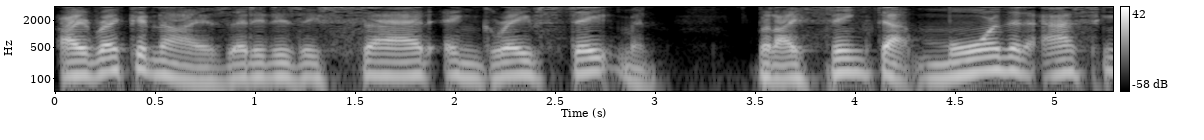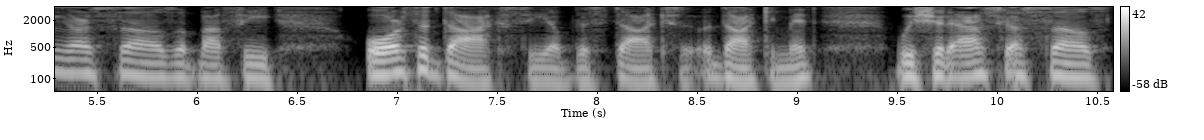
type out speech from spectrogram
I recognize that it is a sad and grave statement, but I think that more than asking ourselves about the orthodoxy of this doc- document, we should ask ourselves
